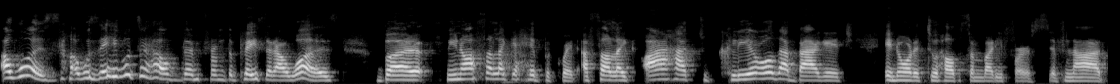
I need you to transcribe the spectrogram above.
I was, I was able to help them from the place that I was. But, you know, I felt like a hypocrite. I felt like I had to clear all that baggage in order to help somebody first. If not,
